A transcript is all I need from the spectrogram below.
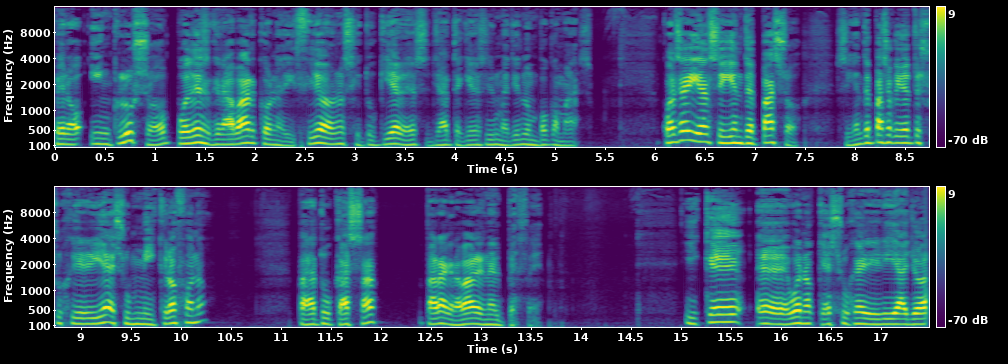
Pero incluso puedes grabar con edición si tú quieres, ya te quieres ir metiendo un poco más. ¿Cuál sería el siguiente paso? El siguiente paso que yo te sugeriría es un micrófono para tu casa para grabar en el PC. ¿Y qué, eh, bueno, qué sugeriría yo?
